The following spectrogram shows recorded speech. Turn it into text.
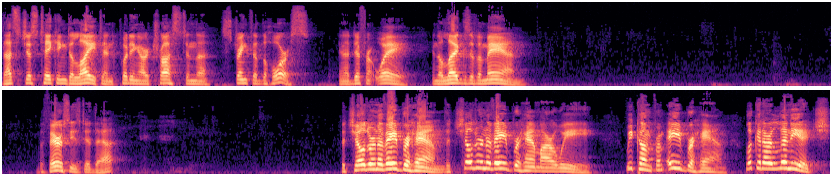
That's just taking delight and putting our trust in the strength of the horse in a different way, in the legs of a man. The Pharisees did that. The children of Abraham, the children of Abraham are we. We come from Abraham. Look at our lineage.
